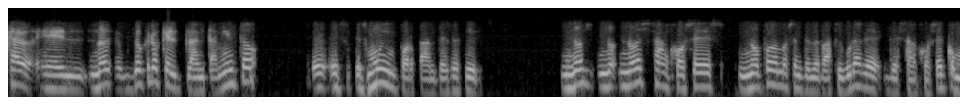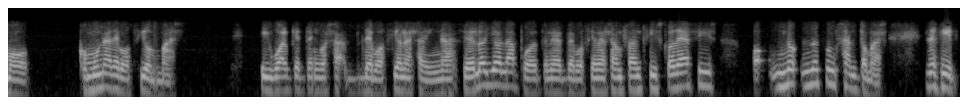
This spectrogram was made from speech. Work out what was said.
claro, el, no, yo creo que el planteamiento e, es, muy importante. Es decir, no, no, no es San José, no podemos entender la figura de, San José como, como una devoción más. Igual que tengo devoción a San Ignacio de Loyola, puedo tener devoción a San Francisco de Asís, no es un santo más. Es decir,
